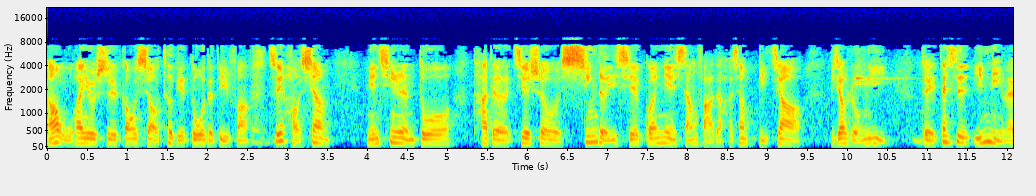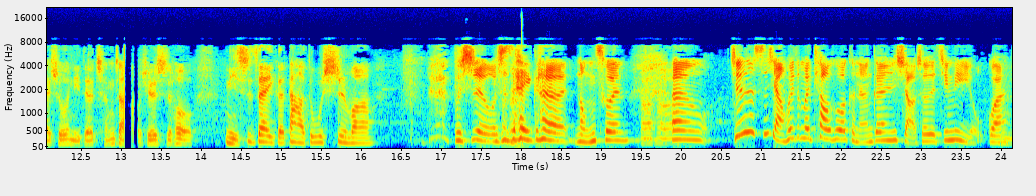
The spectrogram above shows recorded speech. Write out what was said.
然后武汉又是高校特别多的地方，所以好像。年轻人多，他的接受新的一些观念想法的，好像比较比较容易，对。但是以你来说，你的成长小学时候，你是在一个大都市吗？不是，我是在一个农村。嗯。其实思想会这么跳脱，可能跟小时候的经历有关。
